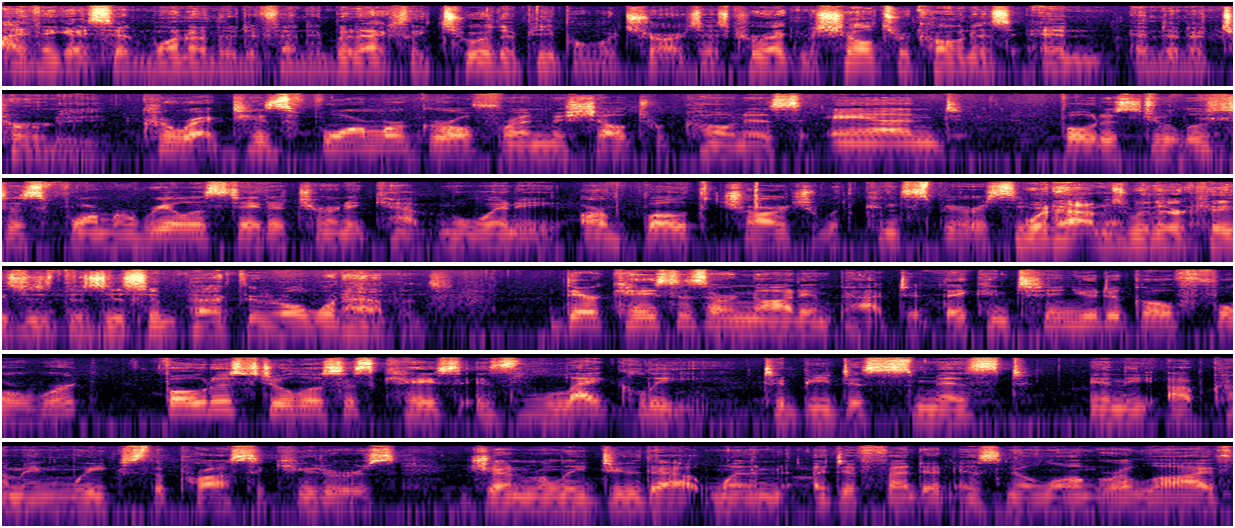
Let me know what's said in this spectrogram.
I think I said one other defendant, but actually two other people were charged. That's correct. Michelle Troconis and, and an attorney. Correct. His former girlfriend, Michelle Troconis, and Fotis Dulos's former real estate attorney, Kent Mawhinney, are both charged with conspiracy. What happens with their cases? Does this impact it at all? What happens? Their cases are not impacted. They continue to go forward. Fotis Dulos's case is likely to be dismissed in the upcoming weeks. The prosecutors generally do that when a defendant is no longer alive.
